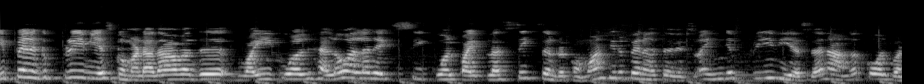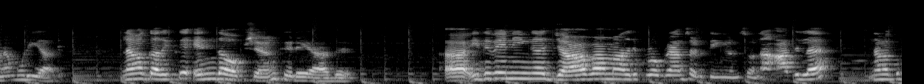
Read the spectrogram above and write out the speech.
இப்போ எனக்கு ப்ரீவியஸ் கமாண்ட் அதாவது ஒய் ஈக்குவல் ஹலோ அல்லது X equal five plus six என்ற கமாண்ட் திருப்பி எனக்கு தெரிவிச்சுனா இங்கே ப்ரீவியஸை நாங்கள் கால் பண்ண முடியாது. நமக்கு அதுக்கு எந்த ஆப்ஷனும் கிடையாது. இதுவே நீங்கள் ஜாவா மாதிரி ப்ரோக்ராம்ஸ் எடுத்தீங்கன்னு சொன்னால் அதில் நமக்கு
